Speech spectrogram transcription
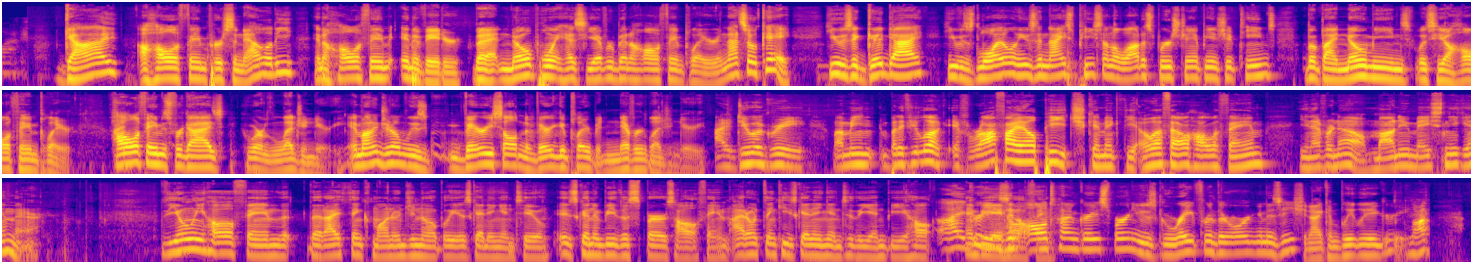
guy, a Hall of Fame personality, and a Hall of Fame innovator, but at no point has he ever been a Hall of Fame player, and that's okay. He was a good guy, he was loyal, and he was a nice piece on a lot of Spurs championship teams, but by no means was he a Hall of Fame player. Hall of Fame is for guys who are legendary. And Manu Ginobili is very solid and a very good player, but never legendary. I do agree. I mean, but if you look, if Rafael Peach can make the OFL Hall of Fame, you never know. Manu may sneak in there. The only Hall of Fame that, that I think Manu Ginobili is getting into is going to be the Spurs Hall of Fame. I don't think he's getting into the NBA Hall. I agree. NBA He's Hall an all-time great Spur, and he was great for their organization. I completely agree.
